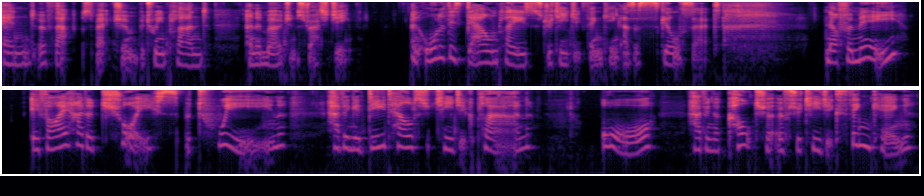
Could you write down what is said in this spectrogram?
end of that spectrum between planned and emergent strategy. And all of this downplays strategic thinking as a skill set. Now, for me, if I had a choice between having a detailed strategic plan or having a culture of strategic thinking,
